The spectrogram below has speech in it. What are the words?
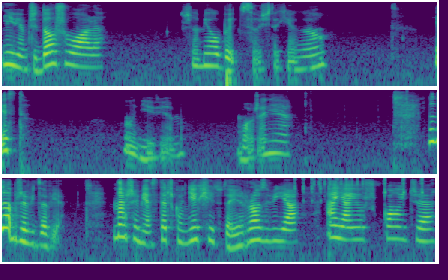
Nie wiem, czy doszło, ale że miało być coś takiego. Jest? No nie wiem. Może nie. No dobrze, widzowie. Nasze miasteczko niech się tutaj rozwija, a ja już kończę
